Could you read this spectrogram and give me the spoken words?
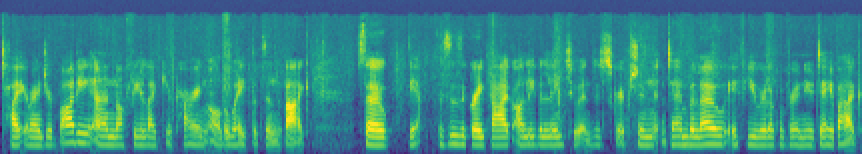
tight around your body and not feel like you're carrying all the weight that's in the bag. So yeah, this is a great bag. I'll leave a link to it in the description down below if you were looking for a new day bag.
